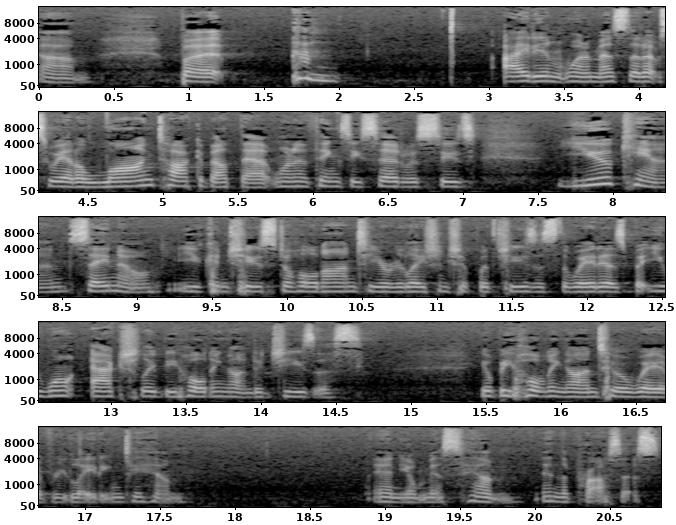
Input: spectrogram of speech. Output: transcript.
Um, but I didn't want to mess that up, so we had a long talk about that. One of the things he said was, Suze, you can say no. You can choose to hold on to your relationship with Jesus the way it is, but you won't actually be holding on to Jesus. You'll be holding on to a way of relating to Him. and you'll miss him in the process.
